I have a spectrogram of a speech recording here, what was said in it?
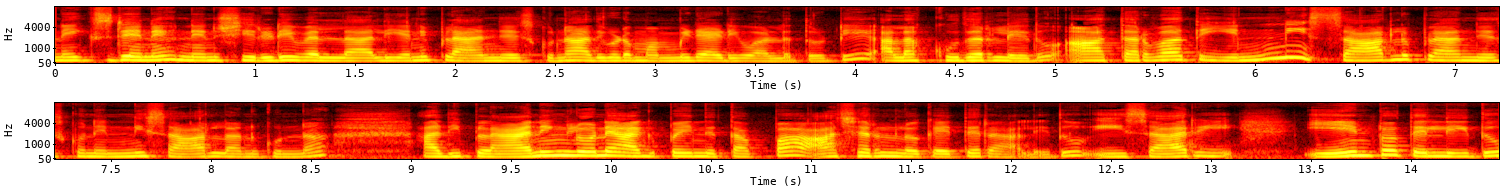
నెక్స్ట్ డేనే నేను షిరిడి వెళ్ళాలి అని ప్లాన్ చేసుకున్నా. అది కూడా మమ్మీ డాడీ వాళ్ళతోటి. అలా కుదరలేదు. ఆ తర్వాత ఎన్నిసార్లు ప్లాన్ చేసుకుని ఎన్నిసార్లు అనుకున్నా అది ప్లానింగ్లోనే ఆగిపోయింది తప్ప ఆచరణలోకి అయితే రాలేదు. ఈసారి ఏంటో తెలీదు.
